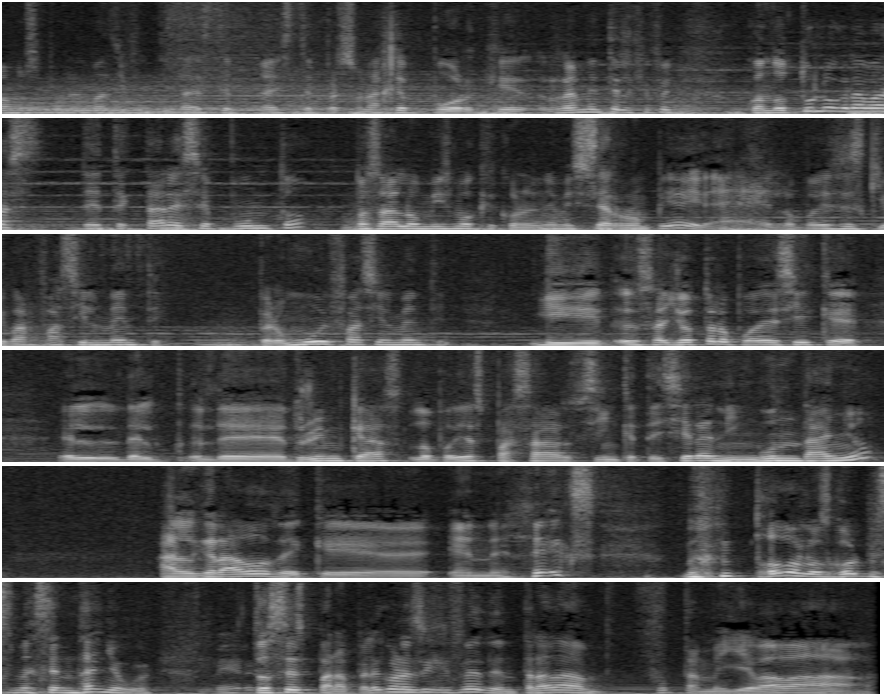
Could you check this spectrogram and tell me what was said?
Vamos a poner más dificultad a este, a este personaje porque realmente el jefe, cuando tú lograbas detectar ese punto, pasaba lo mismo que con el enemy, se rompía y eh, lo puedes esquivar fácilmente, pero muy fácilmente. Y, o sea, yo te lo puedo decir que el, del, el de Dreamcast lo podías pasar sin que te hiciera ningún daño, al grado de que en el ex todos los golpes me hacen daño, güey. Entonces, para pelear con ese jefe de entrada, puta, me llevaba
